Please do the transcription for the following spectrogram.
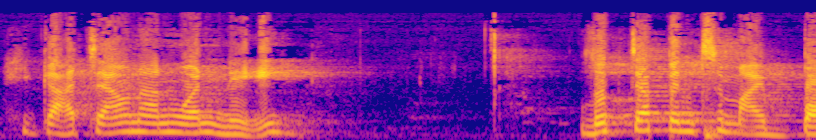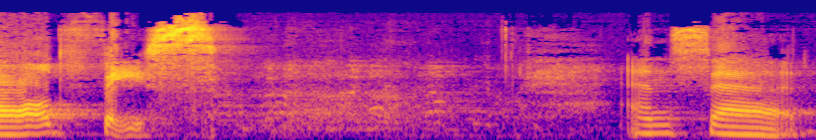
he got down on one knee, looked up into my bald face, and said,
